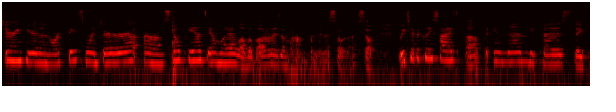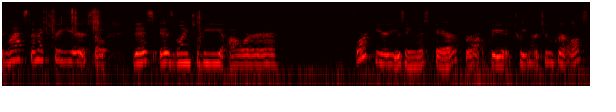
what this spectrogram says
sharing here the North Face winter um, snow pants and what I love about them as a mom from Minnesota. So we typically size up in them because they can last an extra year. So this is going to be our fourth year using this pair for between our two girls.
